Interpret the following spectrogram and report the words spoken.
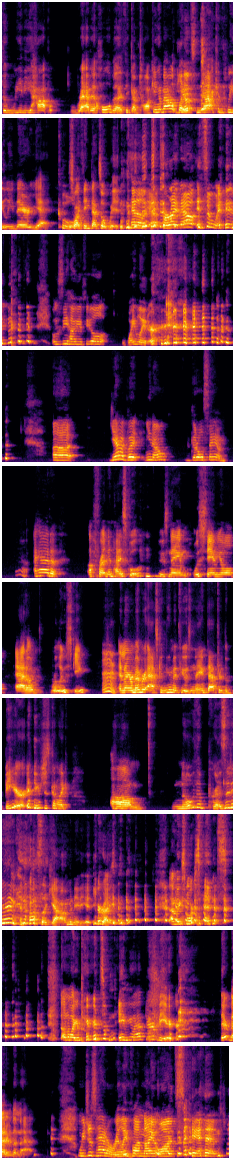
the weedy hop rabbit hole that I think I'm talking about, but Yep. it's not completely there yet. cool. So I think that's a win. Hell yeah. For right now, it's a win. we'll see how you feel way later. uh yeah, but you know, good old Sam. Yeah. I had a, a friend in high school whose name was Samuel Adam Roluski. Mm. And I remember asking him if he was named after the beer, and he was just kind of like, um, know the president? And I was like, yeah, I'm an idiot. You're right. that makes more sense. Don't know why your parents would name you after a beer. They're better than that. We just had a really fun night once, and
